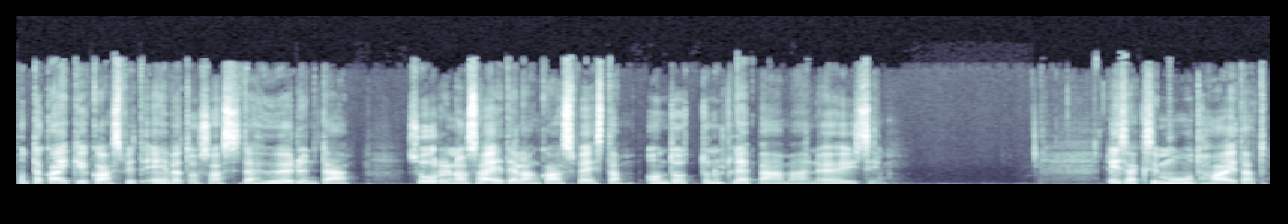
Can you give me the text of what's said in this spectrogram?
mutta kaikki kasvit eivät osaa sitä hyödyntää. Suurin osa etelän kasveista on tottunut lepäämään öisin. Lisäksi muut haitat,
